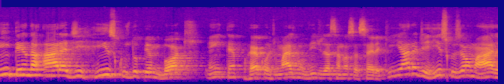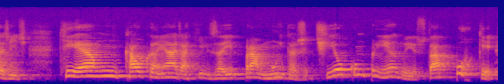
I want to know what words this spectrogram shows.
Entenda a área de riscos do PMBOK em tempo recorde, mais um vídeo dessa nossa série aqui. E a área de riscos é uma área, gente, que é um calcanhar de Aquiles aí para muita gente. E eu compreendo isso, tá? Por quê?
